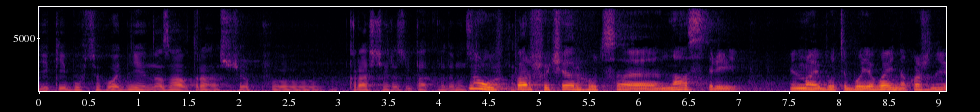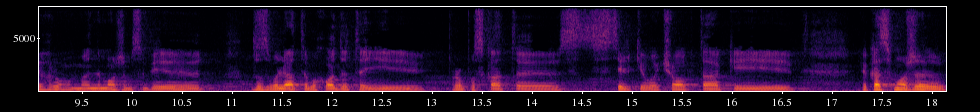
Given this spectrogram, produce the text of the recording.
який був сьогодні на завтра, щоб о, кращий результат продемонструвати? Ну, в першу чергу, це настрій. Він має бути бойовий на кожну ігру. Ми не можемо собі дозволяти виходити і пропускати стільки очок, так і якась може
